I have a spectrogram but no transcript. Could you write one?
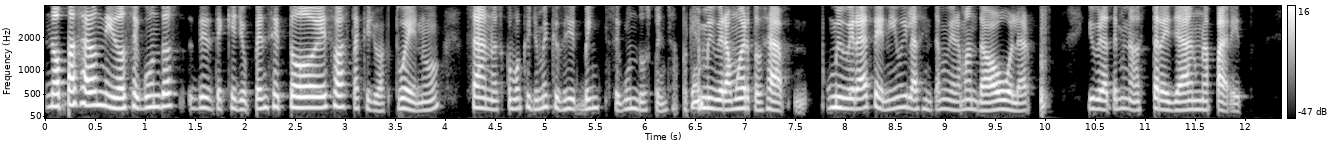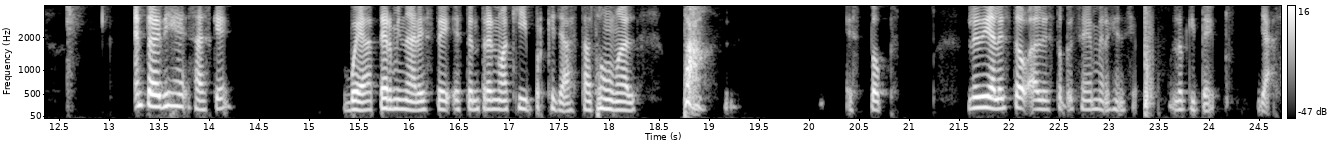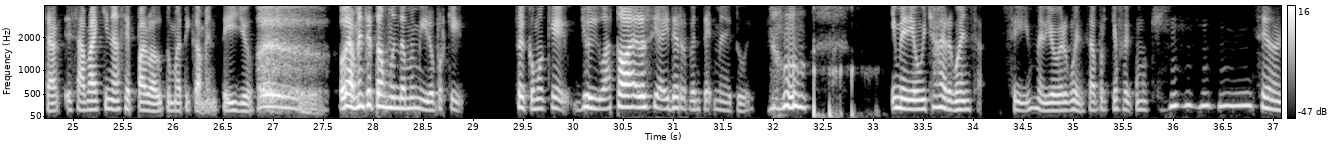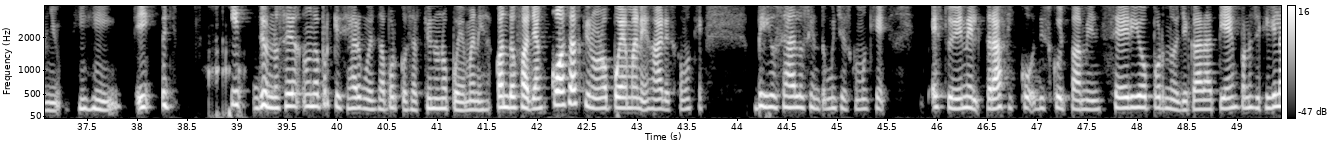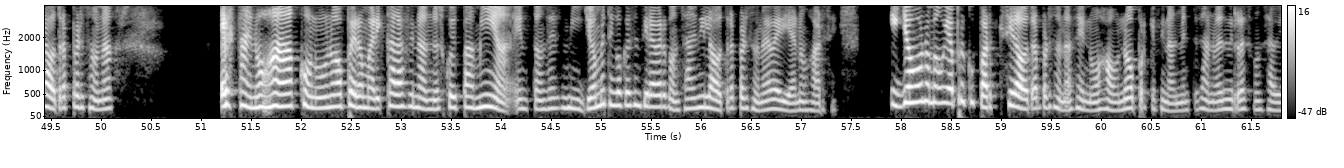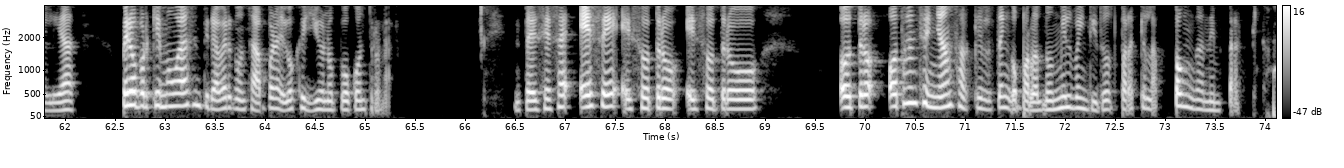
No pasaron ni dos segundos desde que yo pensé todo eso hasta que yo actué, ¿no? O sea, no es como que yo me quedé 20 segundos pensando, porque me hubiera muerto, o sea, me hubiera detenido y la cinta me hubiera mandado a volar y hubiera terminado estrellada en una pared. Entonces dije, ¿sabes qué? Voy a terminar este, este entreno aquí porque ya está todo mal. ¡Pah! Stop. Le di al stop, al stop ese de emergencia. Lo quité. Ya, o sea, esa máquina se paró automáticamente y yo, obviamente todo el mundo me miró porque fue como que yo iba a toda velocidad y de repente me detuve. y me dio mucha vergüenza. Sí, me dio vergüenza porque fue como que se dañó. y, y yo no sé, uno porque se vergüenza por cosas que uno no puede manejar. Cuando fallan cosas que uno no puede manejar, es como que, ve, o sea, lo siento mucho, es como que estoy en el tráfico, discúlpame en serio por no llegar a tiempo, no sé qué, y la otra persona está enojada con uno, pero marica, al final no es culpa mía, entonces ni yo me tengo que sentir avergonzada ni la otra persona debería enojarse. Y yo no me voy a preocupar si la otra persona se enoja o no, porque finalmente esa no es mi responsabilidad. Pero ¿por qué me voy a sentir avergonzada por algo que yo no puedo controlar? Entonces, ese, ese es otro, es otro, otro, otra enseñanza que les tengo para el 2022 para que la pongan en práctica.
